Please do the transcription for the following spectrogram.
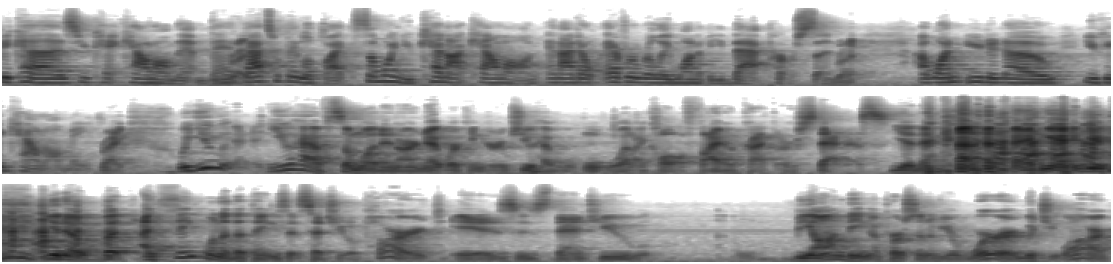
because you can't count on them. They, Right. That's what they look like. Someone you cannot count on. And I don't ever really want to be that person. Right. I want you to know you can count on me. Right. Well, you you have somewhat in our networking groups. You have what I call a firecracker status, you know, kind of thing. And you you know, but I think one of the things that sets you apart is is that you, beyond being a person of your word, which you are,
